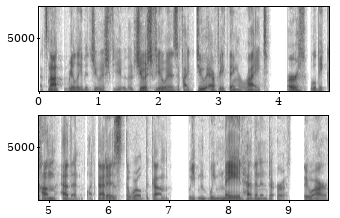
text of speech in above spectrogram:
That's not really the Jewish view. The Jewish view is if I do everything right, earth will become heaven. Like that is the world to come. We've we made heaven into earth through our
